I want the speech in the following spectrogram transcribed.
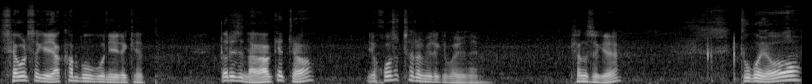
세월석의 약한 부분이 이렇게 떨어져 나갔겠죠? 이 호수처럼 이렇게 보이네요. 평석에. 두고요.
